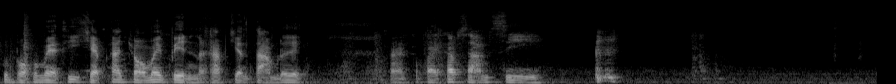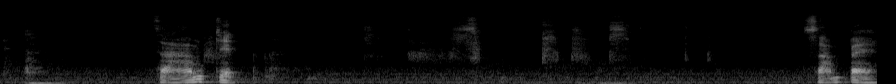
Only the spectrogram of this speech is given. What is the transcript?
คุณพ่อคุณแม่ที่แคปหน้าจอไม่เป็นนะครับ เขียนตามเลยอ่าเข้าไปครับสามสี่สามเจ็ด สามแปด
